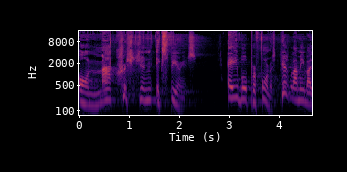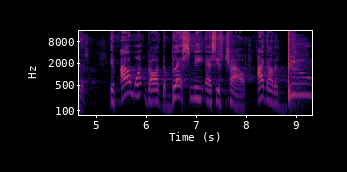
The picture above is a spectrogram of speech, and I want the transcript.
on my Christian experience. Able performance. Here's what I mean by this. If I want God to bless me as his child, I got to do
